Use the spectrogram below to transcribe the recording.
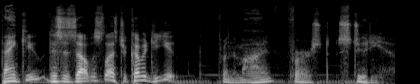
Thank you. This is Elvis Lester coming to you from the Mind First Studio.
